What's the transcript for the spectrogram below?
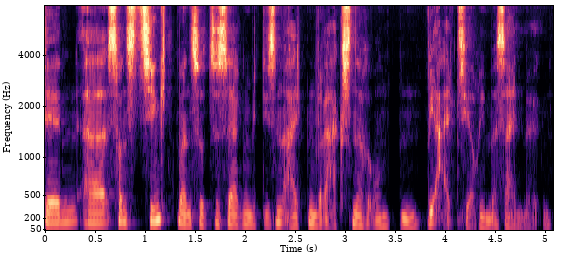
denn äh, sonst sinkt man sozusagen mit diesen alten Wracks nach unten, wie alt sie auch immer sein mögen.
